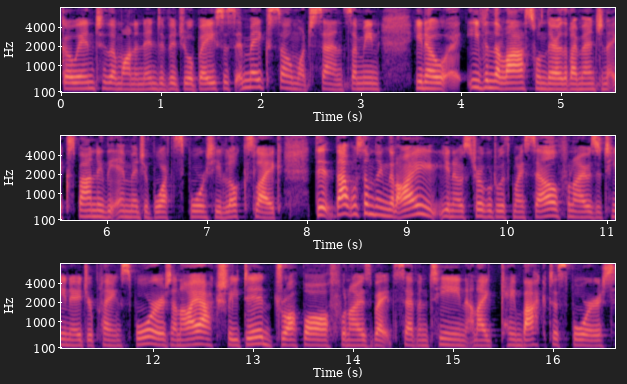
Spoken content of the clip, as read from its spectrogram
go into them on an individual basis, it makes so much sense. I mean, you know, even the last one there that I mentioned, expanding the image of what sporty looks like, th- that was something that I, you know, struggled with myself when I was a teenager playing sport. And I actually did drop off when I was about 17 and I came back to sport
